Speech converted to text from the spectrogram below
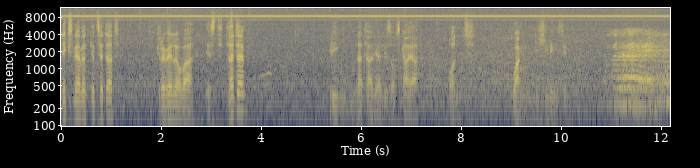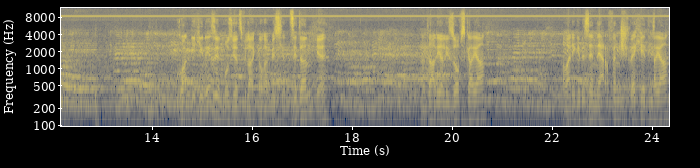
Nichts mehr wird gezittert. Krivelova ist Dritte. Liegen Natalia Lisowskaja und Huang, die Chinesin. Huang, die Chinesin, muss jetzt vielleicht noch ein bisschen zittern. Hier. Natalia Lisowskaja. Aber eine gewisse Nervenschwäche dieser Jahr.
